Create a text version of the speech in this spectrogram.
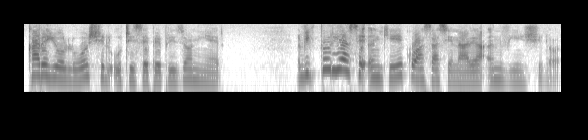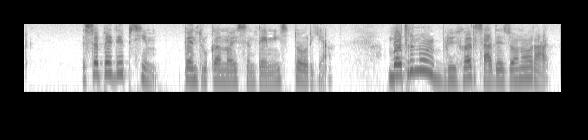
care i-o luă și îl ucise pe prizonier. Victoria se încheie cu asasinarea învinșilor. Să pedepsim, pentru că noi suntem istoria. Bătrânul Blücher s-a dezonorat.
